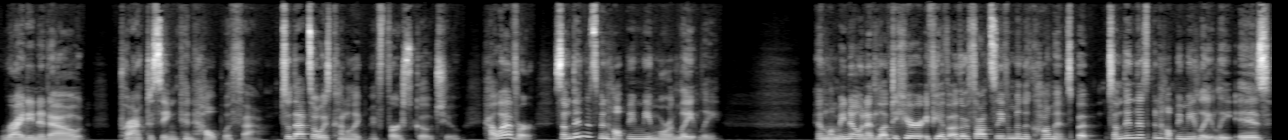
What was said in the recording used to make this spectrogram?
writing it out, practicing can help with that. So, that's always kind of like my first go to. However, something that's been helping me more lately, and let me know, and I'd love to hear if you have other thoughts, leave them in the comments. But something that's been helping me lately is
